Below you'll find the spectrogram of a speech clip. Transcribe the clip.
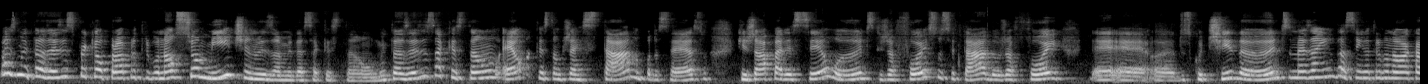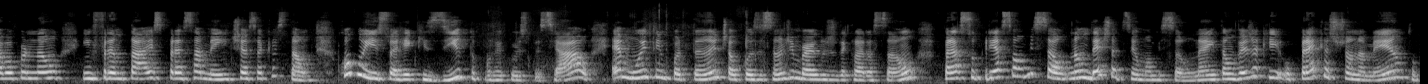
mas muitas vezes porque o próprio tribunal se omite no exame dessa questão. Muitas vezes a questão é uma questão que já está no processo, que já apareceu antes, que já foi suscitada ou já foi é, é, é discutida antes, mas ainda assim o tribunal acaba por não enfrentar expressamente essa questão. Como isso é requisito para o recurso especial, é muito importante a oposição de embargo de declaração para suprir essa omissão. Não deixa de ser uma omissão, né? Então veja que o pré-questionamento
